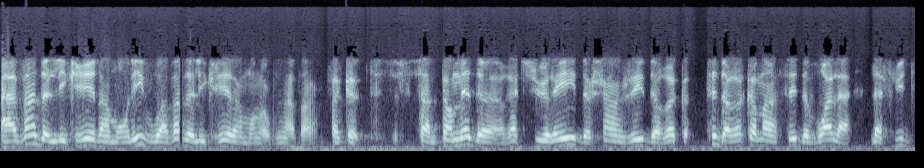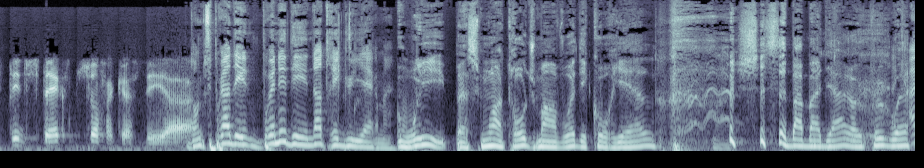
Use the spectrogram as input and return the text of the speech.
avant de l'écrire dans mon livre ou avant de l'écrire dans mon ordinateur. Fait que ça me permet de rassurer, de changer, de, de recommencer, de voir la, fluidité du texte, tout ça. Fait que c'est. Euh, Donc tu prends des, vous prenez des notes régulièrement? Oui, parce que moi entre autres, je m'envoie des courriels. c'est ma manière un peu, ouais. Ah,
